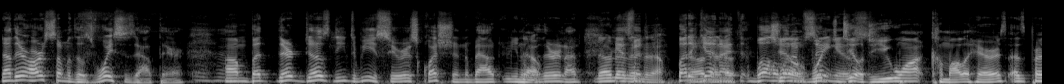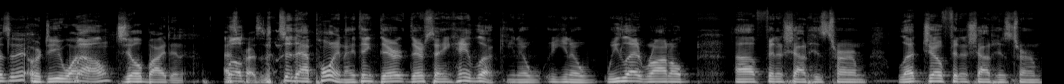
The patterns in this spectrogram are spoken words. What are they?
Now there are some of those voices out there, um, but there does need to be a serious question about you know No. whether or not No, no, he's no, fit. no, no. But No, again, no, I no. th- well, Jill, what I'm would- saying is, Jill, do you want Kamala Harris as president, or do you want Well- Jill Biden as well, president? to that point, I think they're they're saying, hey, look, you know, you know, we let Ronald uh, finish out his term, let Joe finish out his term,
